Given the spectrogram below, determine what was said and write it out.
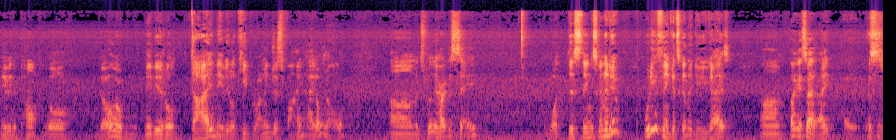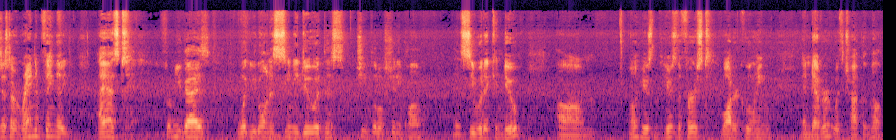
Maybe the pump will go, maybe it'll die, maybe it'll keep running just fine. I don't know. Um, it's really hard to say what this thing's going to do. What do you think it's going to do, you guys? Um, like I said, I, I, this is just a random thing that I asked from you guys what you'd want to see me do with this cheap little shitty pump and see what it can do. Um, well, here's here's the first water cooling endeavor with chocolate milk.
